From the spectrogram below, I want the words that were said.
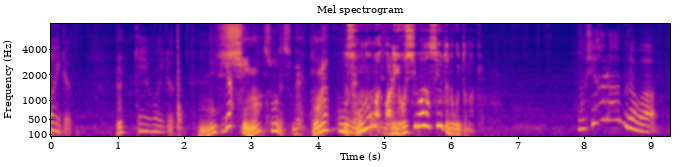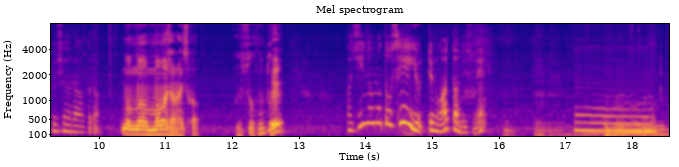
オイル。え？J オイル。日清？そうですね。骨でその前、あれ、吉原製油ってどこ行ったんだっけ？吉原油は吉原油。もうま、ままじゃないですか？嘘、本当？え？味の素精油っていうのがあったんですねうーん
